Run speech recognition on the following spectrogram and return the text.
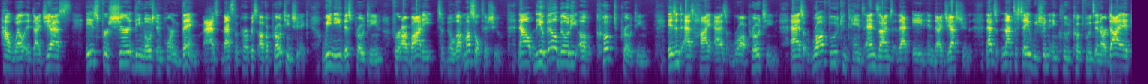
how well it digests, is for sure the most important thing, as that's the purpose of a protein shake. We need this protein for our body to build up muscle tissue. Now, the availability of cooked protein isn't as high as raw protein, as raw food contains enzymes that aid in digestion. That's not to say we shouldn't include cooked foods in our diet,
